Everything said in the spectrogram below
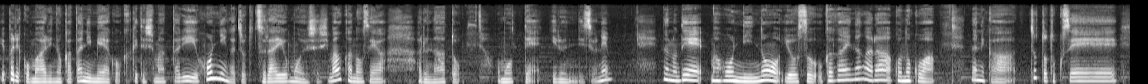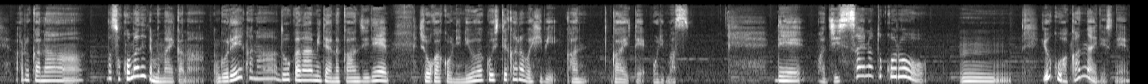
やっぱりこう周りの方に迷惑をかけてしまったり本人がちょっと辛い思いをしてしまう可能性があるなと思っているんですよね。なので、まあ、本人の様子を伺いながらこの子は何かちょっと特性あるかな、まあ、そこまででもないかなグレーかなどうかなみたいな感じで小学校に入学してからは日々考えております。で、まあ、実際のところうんよくわかんないですね。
